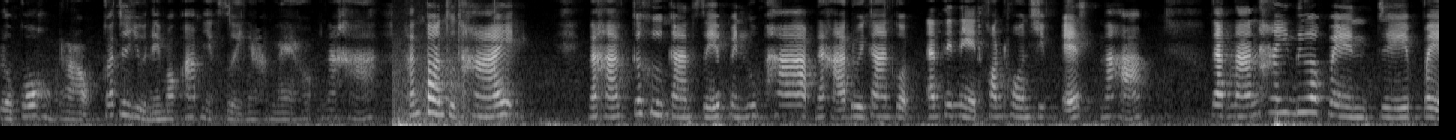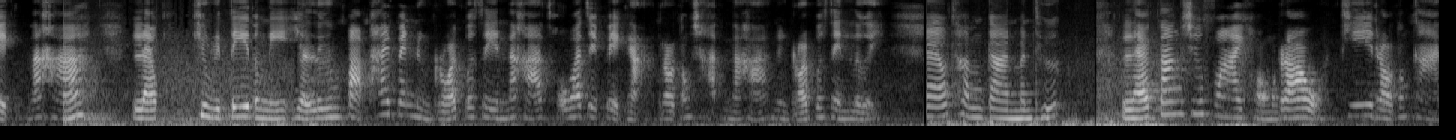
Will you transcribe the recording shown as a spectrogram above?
โลโก้ของเราก็จะอยู่ใน Mockup อย่างสวยงามแล้วนะคะ ขั้นตอนสุดท้ายนะคะก็คือการเซฟเป็นรูปภาพนะคะ โดยการกด Alternate Ctrl Shift S นะคะ จากนั้นให้เลือกเป็น JPEG นะคะ แล้ว Purity ตรงนี้อย่าลืมปรับให้เป็น 100%นะคะ เพราะว่า JPEG อะเราต้องชัดนะคะ 100%เลย แล้วทำการบันทึก แล้วตั้งชื่อไฟล์ของเราที่เราต้องการ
